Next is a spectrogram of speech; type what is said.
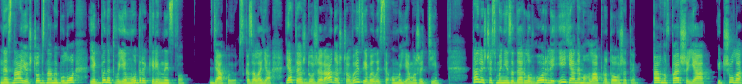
Не знаю, що б з нами було, якби не твоє мудре керівництво. Дякую, сказала я. Я теж дуже рада, що ви з'явилися у моєму житті. Далі щось мені задерло в горлі, і я не могла продовжити. Певно, вперше я відчула,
